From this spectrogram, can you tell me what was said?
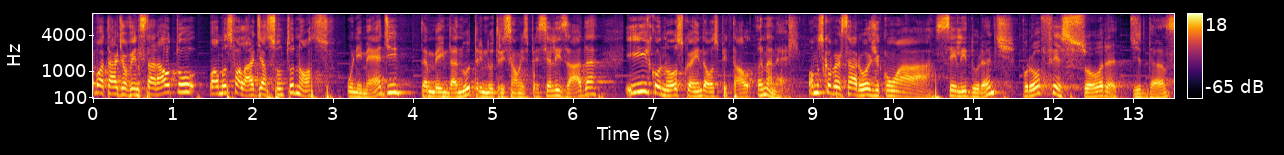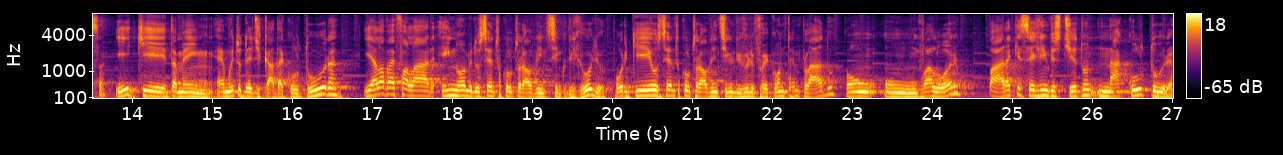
Muito boa tarde, ouvinte Estar Alto. Vamos falar de assunto nosso. Unimed, também da Nutri Nutrição Especializada e conosco ainda o Hospital Ananelli. Vamos conversar hoje com a Celi Durante, professora de dança e que também é muito dedicada à cultura, e ela vai falar em nome do Centro Cultural 25 de Julho, porque o Centro Cultural 25 de Julho foi contemplado com um valor para que seja investido na cultura.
